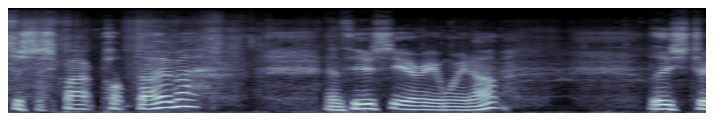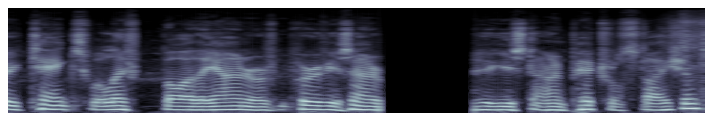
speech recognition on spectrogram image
Just a spark popped over and this area went up. These two tanks were left by the owner of previous owner who used to own petrol stations.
